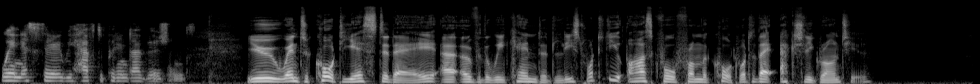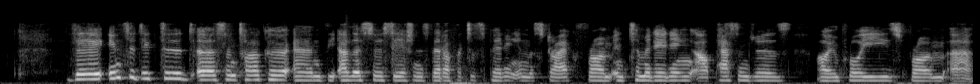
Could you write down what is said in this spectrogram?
where necessary, we have to put in diversions. You went to court yesterday, uh, over the weekend at least. What did you ask for from the court? What did they actually grant you? They interdicted uh, Santaco and the other associations that are participating in the strike from intimidating our passengers, our employees, from uh,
